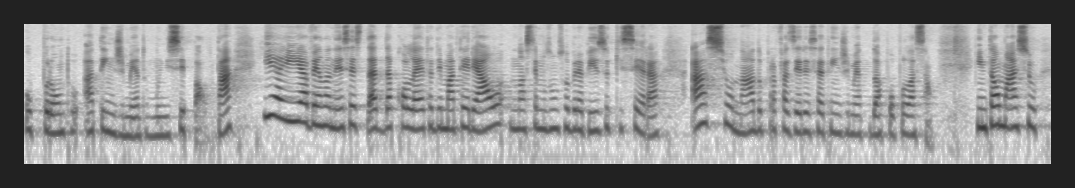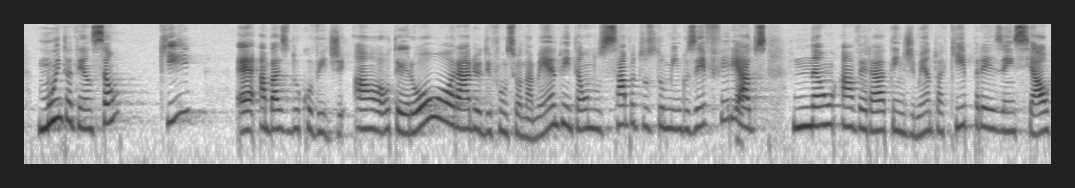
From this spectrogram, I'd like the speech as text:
o pronto atendimento municipal. Tá? E aí, havendo a necessidade da coleta de material, nós temos um sobreaviso que será acionado para fazer esse atendimento da população. Então, Márcio, muita atenção que é, a base do Covid alterou o horário de funcionamento, então, nos sábados, domingos e feriados, não haverá atendimento aqui presencial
